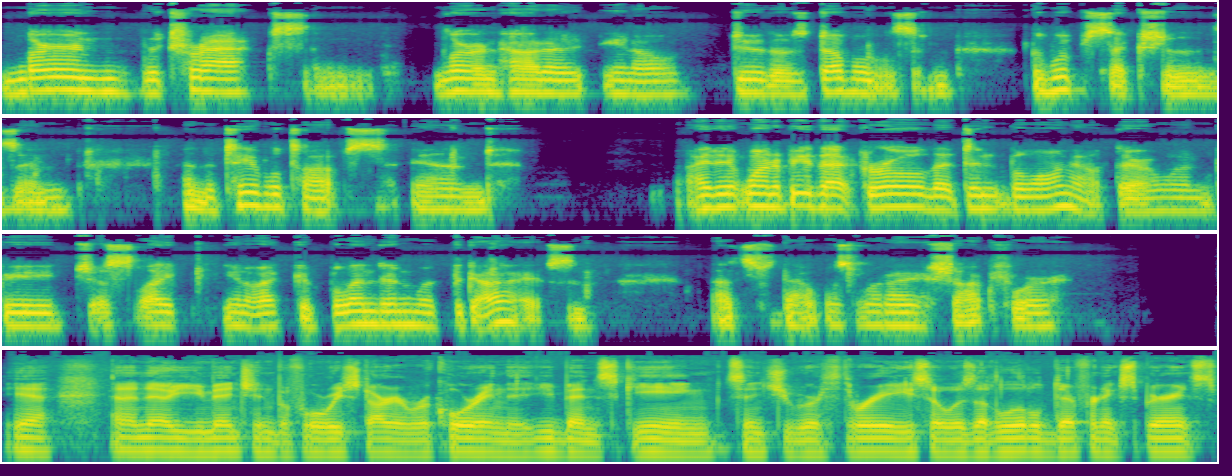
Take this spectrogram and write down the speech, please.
learned the tracks and learn how to, you know, do those doubles and the whip sections and and the tabletops. And I didn't want to be that girl that didn't belong out there. I wanted to be just like, you know, I could blend in with the guys. And that's that was what I shot for. Yeah. And I know you mentioned before we started recording that you've been skiing since you were three. So was it a little different experience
